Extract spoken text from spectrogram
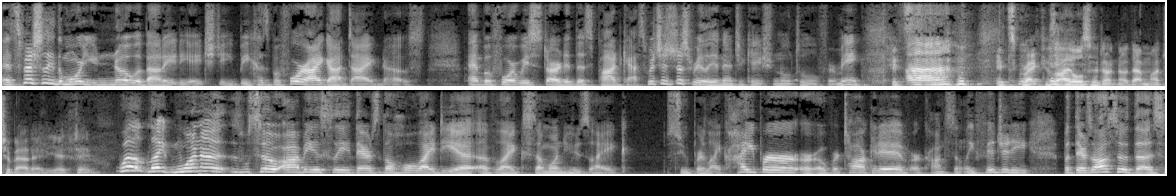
especially the more you know about ADHD because before I got diagnosed and before we started this podcast, which is just really an educational tool for me. It's, Um, it's great because I also don't know that much about ADHD. Well, like one of so obviously there's the whole idea of like someone who's like super like hyper or over talkative or constantly fidgety, but there's also this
